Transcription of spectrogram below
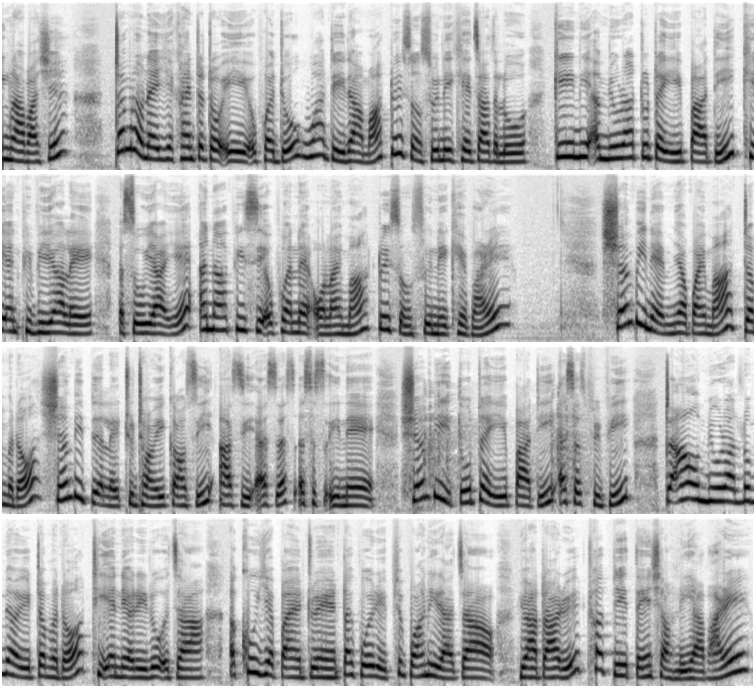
င်္ဂလာပါရှင်တမတော်နဲ့ရခိုင်တတော်အေးအဖွဲ့တို့ဝဒေတာမှာတွဲဆုံဆွေးနွေးခဲ့ကြသလိုကီနီအမျိုးသားတွတ်တရေးပါတီ KNPP ကလည်းအစိုးရရဲ့ NRPC အဖွဲ့နဲ့အွန်လိုင်းမှာတွဲဆုံဆွေးနွေးခဲ့ပါတယ် ရှမ်းပြည်နယ်မြောက်ပိုင်းမှာတမတော်ရှမ်းပြည်ပြည်လဲထူထောင်ရေးကောင်စီ RCSS SSA နဲ့ရှမ်းပြည်တိုးတက်ရေးပါတီ SSPP တအောင်မျိုးရလွတ်မြောက်ရေးတမတော် TNL တို့အကြားအခုရက်ပိုင်းအတွင်းတိုက်ပွဲတွေဖြစ်ပွားနေတာကြောင့်ရွာသားတွေထွက်ပြေးသိမ်းရှောင်နေရပါတယ်။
